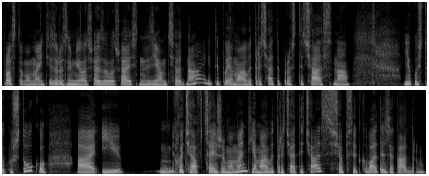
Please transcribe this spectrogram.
просто в моменті зрозуміла, що я залишаюсь на зйомці одна, і типу я маю витрачати просто час на якусь таку штуку. А, І Хоча в цей же момент я маю витрачати час, щоб слідкувати за кадром.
